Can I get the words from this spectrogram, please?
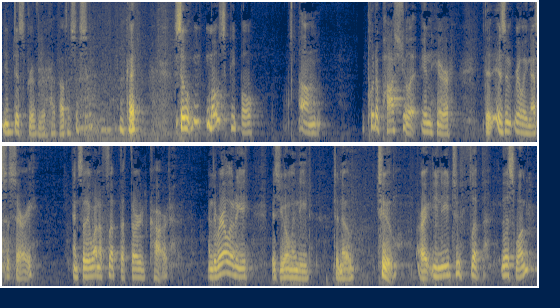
you'd disprove your hypothesis. Okay? So most people um, put a postulate in here that isn't really necessary. And so they want to flip the third card. And the reality is you only need to know two. All right? You need to flip this one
